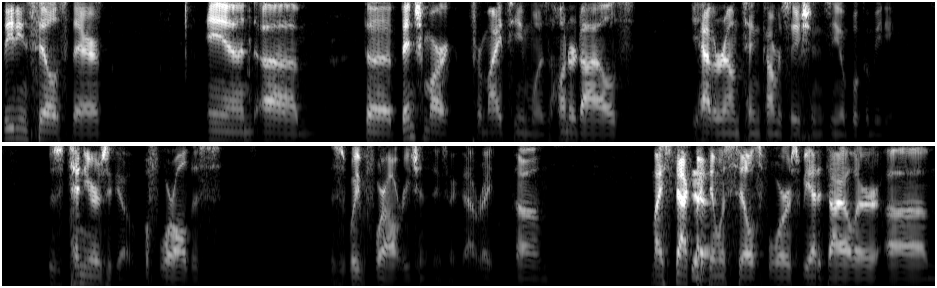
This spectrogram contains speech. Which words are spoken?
leading sales there, and um, the benchmark for my team was 100 dials. You have around 10 conversations, you know, book a meeting. This is 10 years ago, before all this. This is way before outreach and things like that, right? Um, my stack yeah. back then was Salesforce. We had a dialer. Um,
